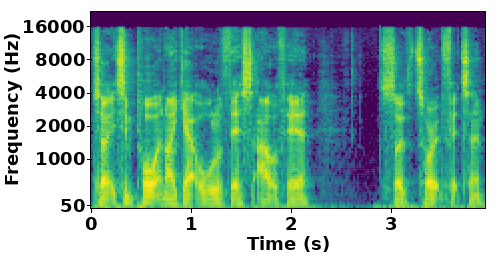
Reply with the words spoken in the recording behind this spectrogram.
So it's important I get all of this out of here so the turret fits in.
